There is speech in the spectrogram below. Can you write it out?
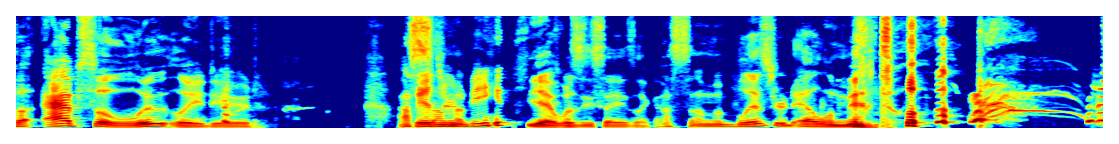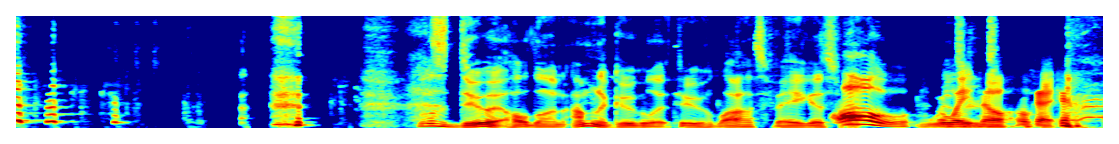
F- absolutely, dude. I Wizard summoned, beats? yeah, what does he say? He's like, I summoned Blizzard Elemental. Let's do it. Hold on. I'm going to Google it too. Las Vegas. Oh, oh wait, no. Okay.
